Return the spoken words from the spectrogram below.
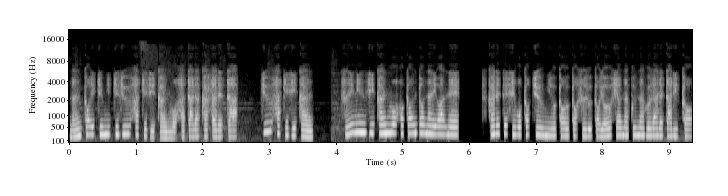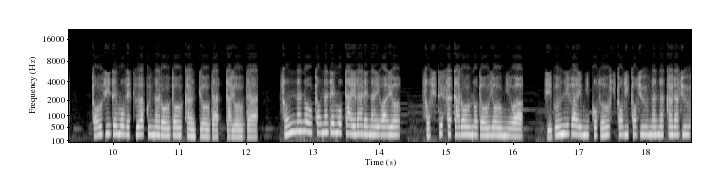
なんと1日18時間も働かされた。18時間。睡眠時間もほとんどないわね。疲れて仕事中に打とうとすると容赦なく殴られたりと、当時でも劣悪な労働環境だったようだ。そんなの大人でも耐えられないわよ。そして佐太郎の同僚には、自分以外に小僧一人と17から18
